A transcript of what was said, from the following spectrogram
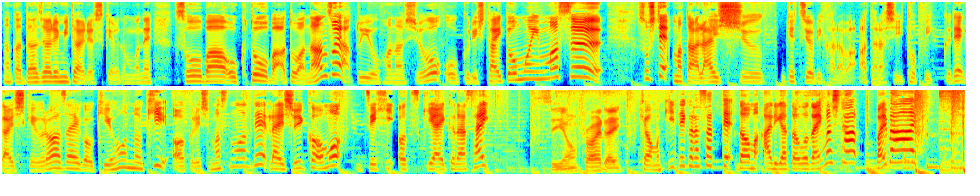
なんかダジャレみたいですけれどもね。 Sober October とは何ぞやというお話をお送りしたいと思います。そしてまた来週月曜日からは新しいトピックで外資系裏技英語基本のキーお送りしますので来週以降もぜひお付き合いください。See you on Friday. 今日も聞いてくださってどうもありがとうございました。バイバイ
